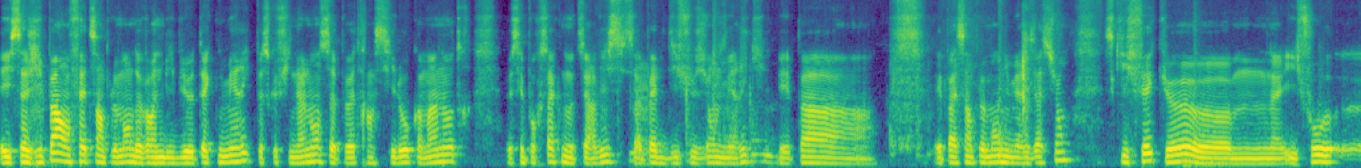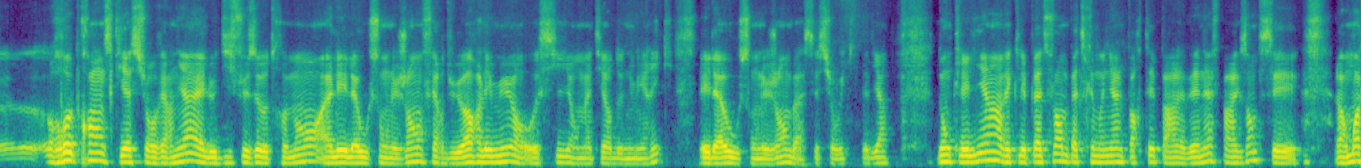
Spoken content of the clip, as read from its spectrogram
il ne s'agit pas en fait simplement d'avoir une bibliothèque numérique, parce que finalement, ça peut être un silo comme un autre. C'est pour ça que notre service s'appelle diffusion numérique et pas, et pas simplement numérisation. Ce qui fait qu'il il faut reprendre ce qu'il y a sur Auvergnat et le diffuser autrement, aller là où sont les gens, faire du hors les murs aussi en matière de numérique, et là où sont les gens, bah, c'est sur Wikipédia. Donc les liens avec les plateformes patrimoniales portées par la BNF, par exemple, c'est... Alors moi,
